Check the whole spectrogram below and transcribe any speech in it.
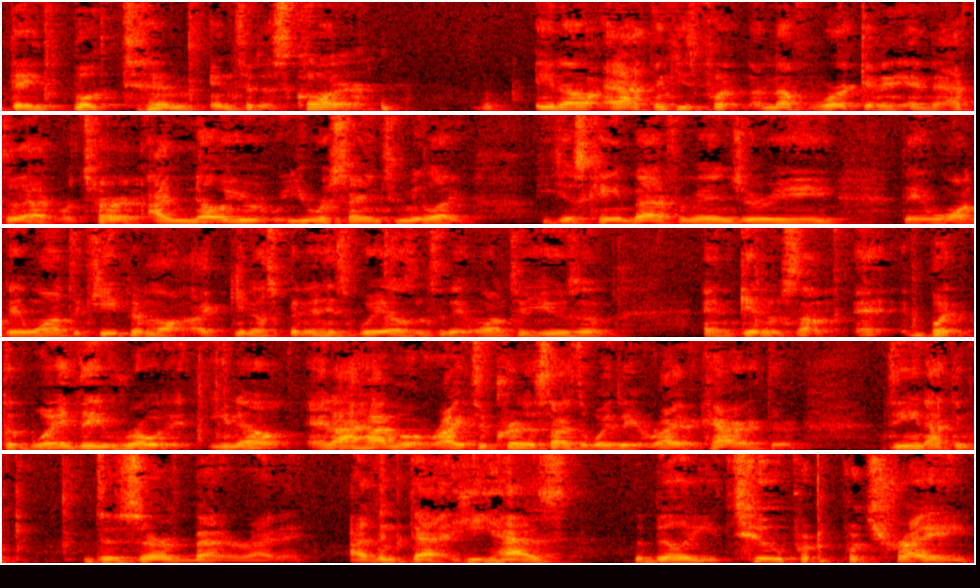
they booked him into this corner. You know, and I think he's put enough work in. it. And after that return, I know you you were saying to me like he just came back from injury. They want they want to keep him on like you know spinning his wheels until they want to use him and give him something. Eh, But the way they wrote it, you know, and I have a right to criticize the way they write a character. Dean, I think, deserved better writing. I think that he has the ability to por- portray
